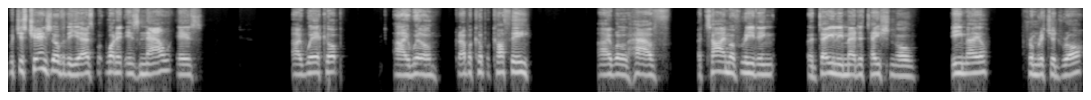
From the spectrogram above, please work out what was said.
which has changed over the years. But what it is now is I wake up, I will grab a cup of coffee, I will have a time of reading a daily meditational email from Richard Rohr.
